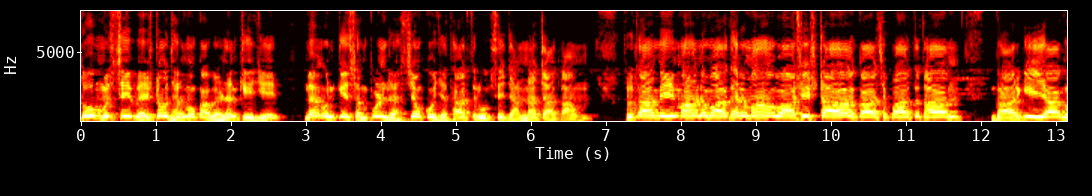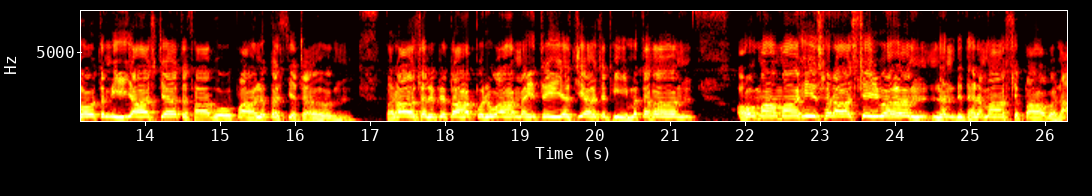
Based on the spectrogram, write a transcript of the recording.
तो मुझसे वैष्णव धर्मों का वर्णन कीजिए। मैं उनके संपूर्ण रहस्यों को यथार्थ रूप से जानना चाहता हूँ। श्रुता में मानवा धर्मा वाशिष्ठा काशपा तथा गार्गीया गौतमीयाश्च तथा गोपालक पराशर कृता पूर्वा मैत्रेय से धीमत। औमा माहेश्वराश्चैव नंदधर्माश्च पावना।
